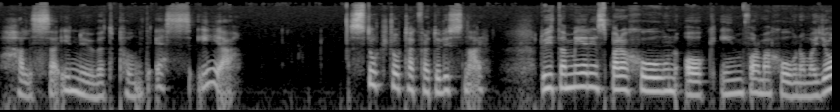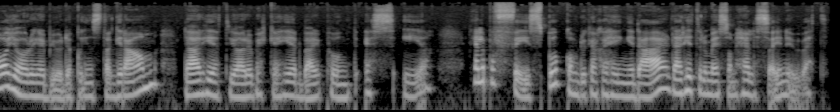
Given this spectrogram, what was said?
halsainuet.se Stort, stort tack för att du lyssnar! Du hittar mer inspiration och information om vad jag gör och erbjuder på Instagram. Där heter jag rebeckahedberg.se eller på Facebook om du kanske hänger där. Där hittar du mig som Hälsa i nuet.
